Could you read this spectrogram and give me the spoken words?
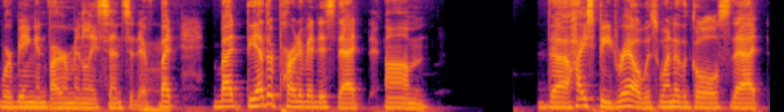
we're being environmentally sensitive. But but the other part of it is that um, the high speed rail was one of the goals that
